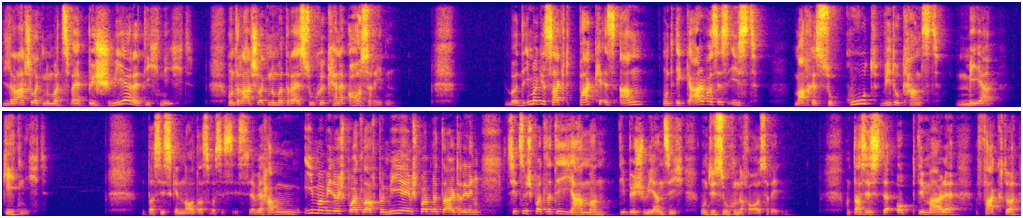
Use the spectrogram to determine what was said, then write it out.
Ratschlag Nummer zwei: beschwere dich nicht. Und Ratschlag Nummer drei, suche keine Ausreden. Wird immer gesagt, pack es an und egal was es ist, mach es so gut wie du kannst. Mehr geht nicht. Und das ist genau das, was es ist. Ja, wir haben immer wieder Sportler, auch bei mir im Sportmentaltraining, sitzen Sportler, die jammern, die beschweren sich und die suchen nach Ausreden. Und das ist der optimale Faktor,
